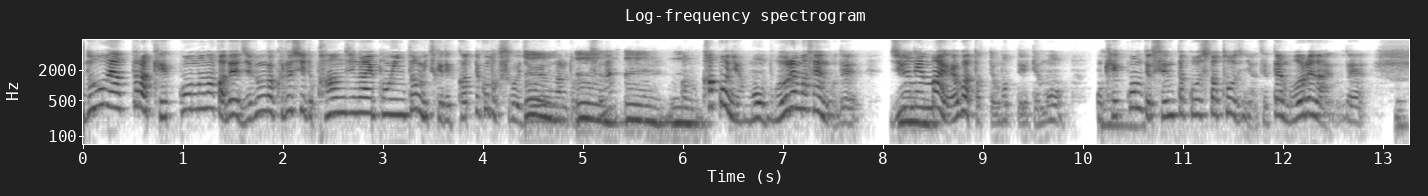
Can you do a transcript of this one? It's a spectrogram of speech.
どうやったら結婚の中で自分が苦しいと感じないポイントを見つけていくかってことがすごい重要になると思うんですよね。うんうんうんあの過去にはもう戻れませんので、10年前が良かったって思っていても、もう結婚っていう選択をした当時には絶対戻れないのでうん、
